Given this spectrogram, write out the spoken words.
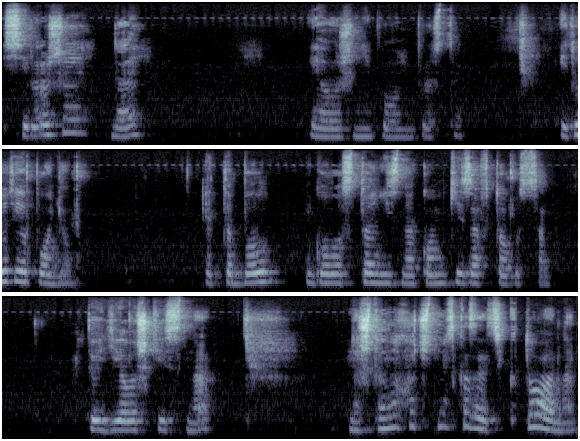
Сережи, да? Я уже не помню просто. И тут я понял. Это был голос той незнакомки из автобуса. Той девушки из сна. Но что она хочет мне сказать? Кто она?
